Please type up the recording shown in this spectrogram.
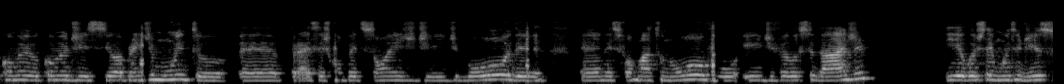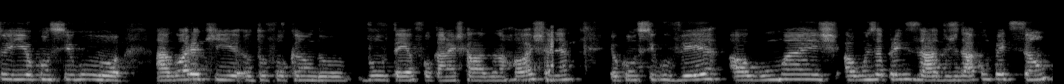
como eu, como eu disse, eu aprendi muito é, para essas competições de, de boulder, é, nesse formato novo e de velocidade e eu gostei muito disso e eu consigo agora que eu estou focando voltei a focar na escalada na rocha né eu consigo ver algumas alguns aprendizados da competição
